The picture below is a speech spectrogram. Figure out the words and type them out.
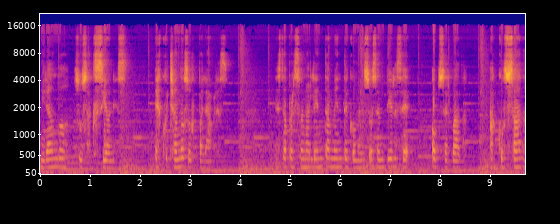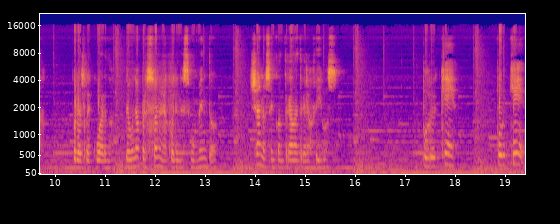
mirando sus acciones, escuchando sus palabras. Esta persona lentamente comenzó a sentirse observada, acosada por el recuerdo de una persona la cual en ese momento ya no se encontraba entre los vivos. ¿Por qué? ¿Por qué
